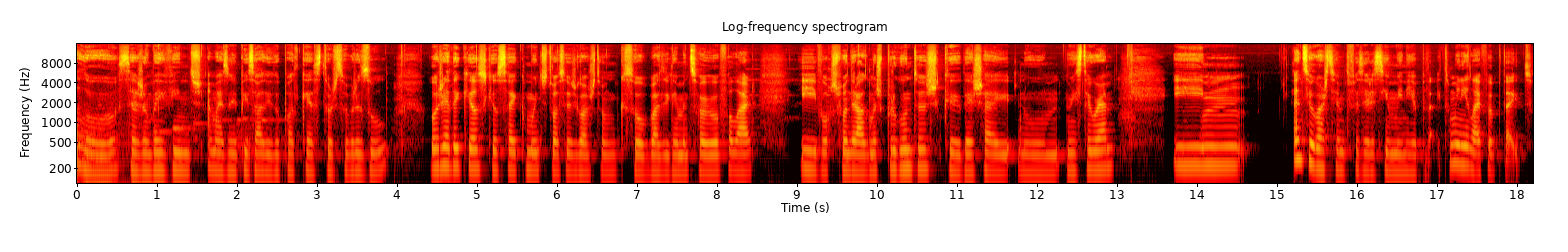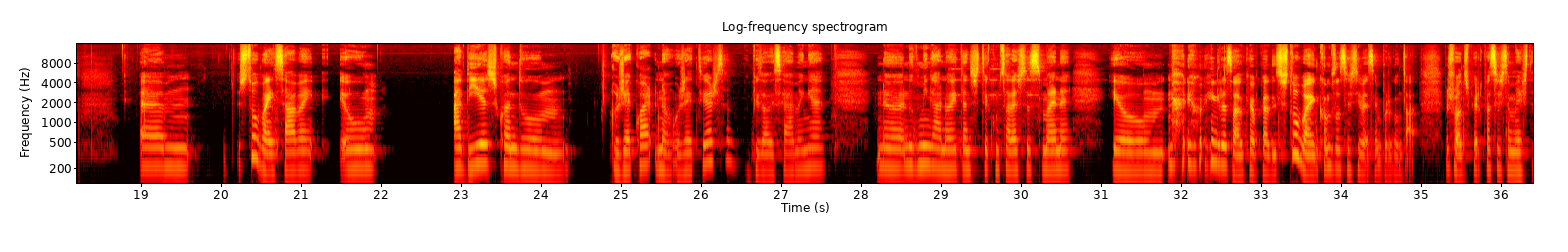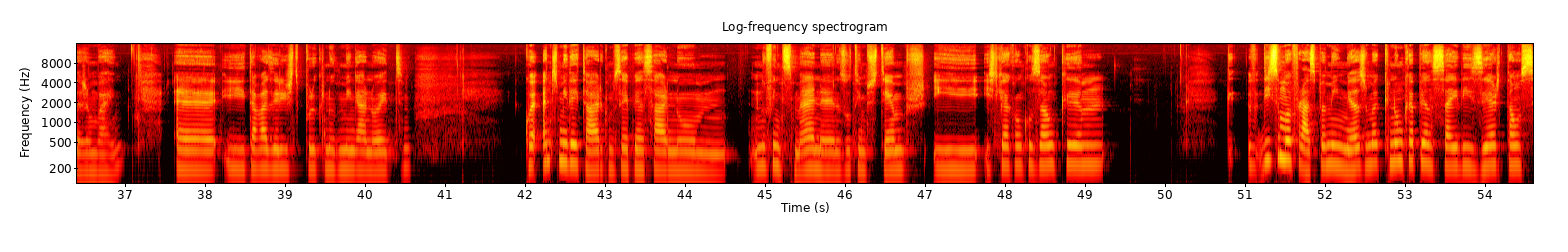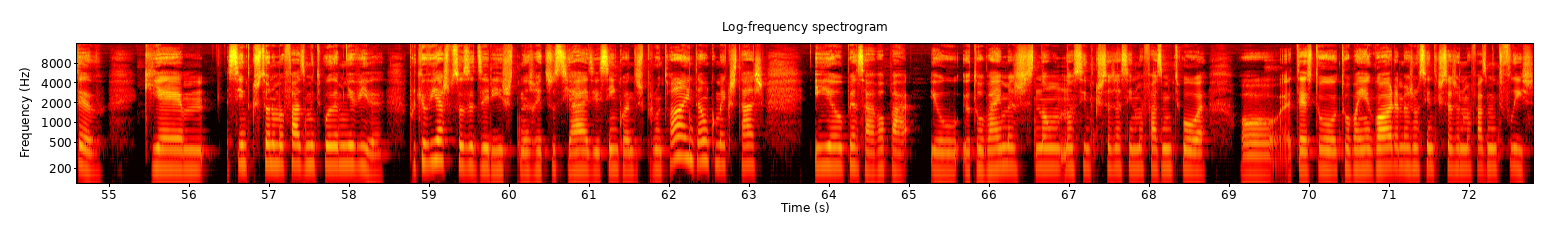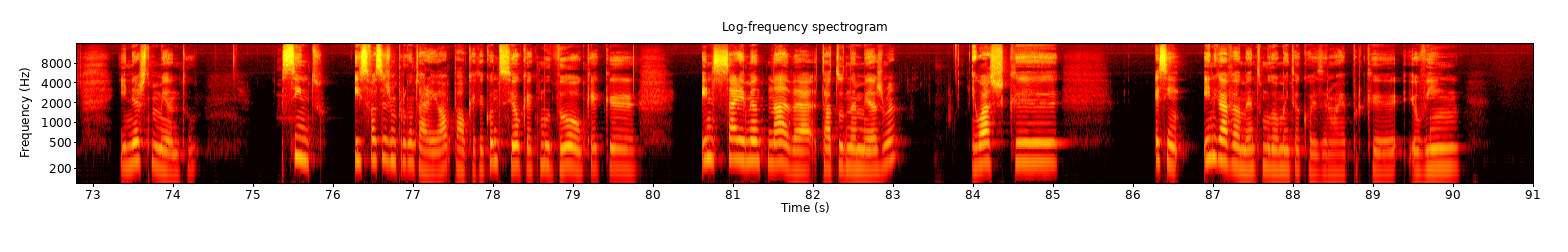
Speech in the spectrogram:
Alô, sejam bem-vindos a mais um episódio do podcast Dor sobre Azul. Hoje é daqueles que eu sei que muitos de vocês gostam, que sou basicamente só eu a falar, e vou responder algumas perguntas que deixei no, no Instagram. E hum, antes eu gosto sempre de fazer assim um mini update, um mini life update. Um, estou bem, sabem? Eu há dias quando hum, hoje é quarta, não, hoje é terça, o episódio sai amanhã. No, no, domingo à noite, antes de ter começado esta semana, eu, eu. Engraçado que há bocado disse: Estou bem, como se vocês tivessem perguntado. Mas pronto, espero que vocês também estejam bem. Uh, e estava a dizer isto porque no domingo à noite, antes de me deitar, comecei a pensar no, no fim de semana, nos últimos tempos, e isto que é a conclusão que, que disse uma frase para mim mesma que nunca pensei dizer tão cedo, que é sinto que estou numa fase muito boa da minha vida. Porque eu via as pessoas a dizer isto nas redes sociais e assim, quando lhes pergunto, ah, então como é que estás? E eu pensava, opá, eu estou bem, mas não, não sinto que esteja assim numa fase muito boa. Ou até estou, estou bem agora, mas não sinto que esteja numa fase muito feliz. E neste momento, sinto. E se vocês me perguntarem, opá, o que é que aconteceu? O que é que mudou? O que é que. E necessariamente nada, está tudo na mesma. Eu acho que assim, inegavelmente mudou muita coisa, não é? Porque eu vim.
